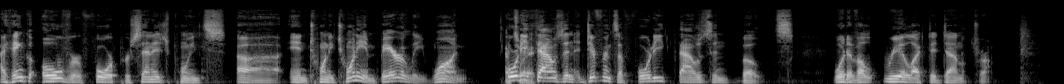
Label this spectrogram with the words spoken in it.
I think, over four percentage points uh, in 2020 and barely won. That's Forty right. a difference of forty thousand votes would have reelected Donald Trump.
